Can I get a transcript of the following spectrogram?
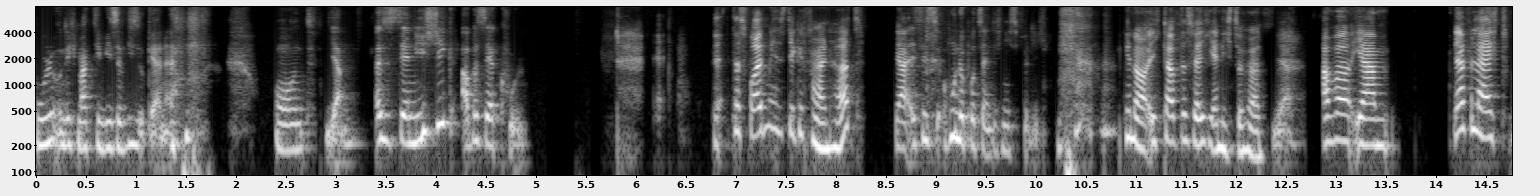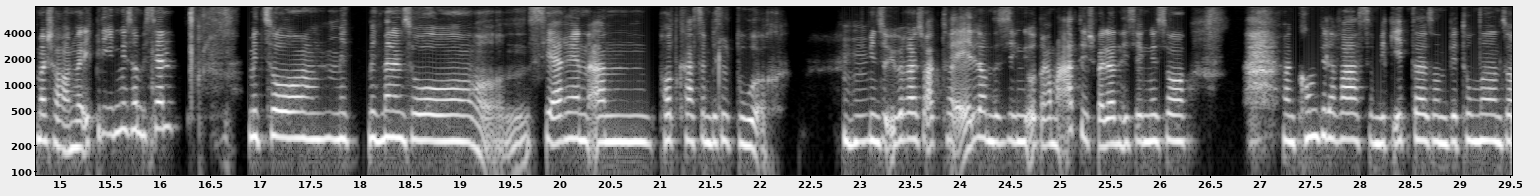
cool und ich mag die Visa so gerne. Und ja, also sehr nischig, aber sehr cool. Das freut mich, dass es dir gefallen hat. Ja, es ist hundertprozentig nichts für dich. genau, ich glaube, das werde ich eher nicht so hören. Ja. Aber ja, ja, vielleicht mal schauen, weil ich bin irgendwie so ein bisschen mit so, mit, mit meinen so Serien an Podcasts ein bisschen durch. Mhm. Ich bin so überall so aktuell und das ist irgendwie dramatisch, weil dann ist irgendwie so, wann kommt wieder was und wie geht das und wie tun wir und so.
